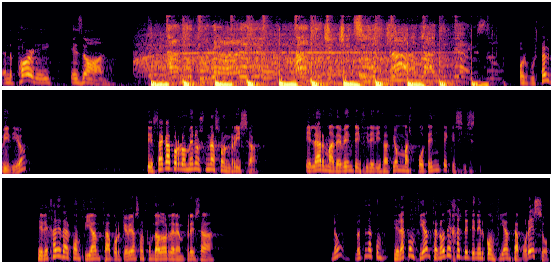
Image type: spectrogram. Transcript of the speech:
and the party is on. ¿Os gusta el vídeo? Te saca por lo menos una sonrisa, el arma de venta y fidelización más potente que existe. ¿Te deja de dar confianza porque veas al fundador de la empresa? No, no te da, te da confianza, no dejas de tener confianza por eso.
